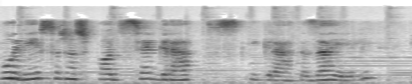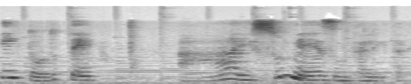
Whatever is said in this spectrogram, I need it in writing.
Por isso a gente pode ser gratos e gratas a Ele em todo o tempo. Ah, isso mesmo, Talita.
